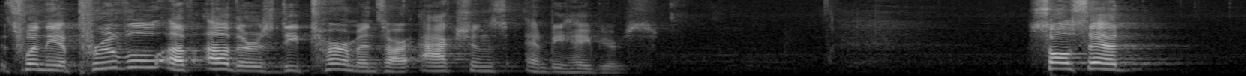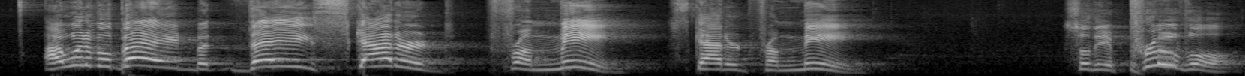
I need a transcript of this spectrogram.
it's when the approval of others determines our actions and behaviors. Saul said, I would have obeyed, but they scattered from me, scattered from me. So the approval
